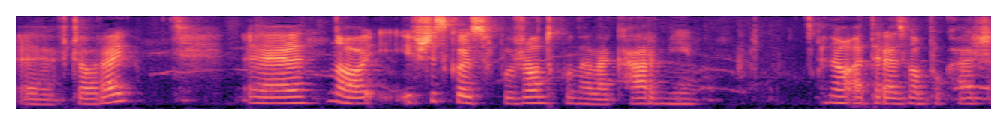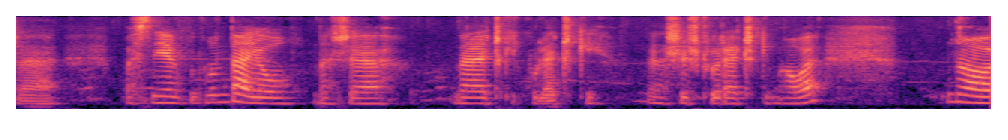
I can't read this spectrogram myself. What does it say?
e, wczoraj. E, no i wszystko jest w porządku, na karmi. No a teraz Wam pokażę właśnie jak wyglądają nasze naleczki, kuleczki, nasze szczureczki małe. No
